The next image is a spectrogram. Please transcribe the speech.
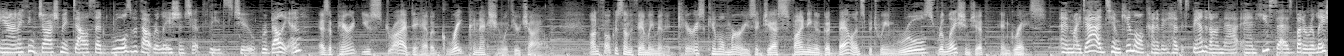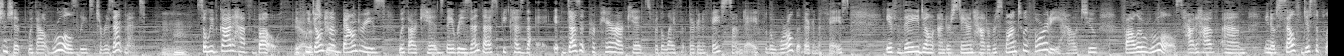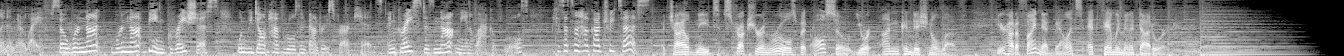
And I think Josh McDowell said rules without relationship leads to rebellion. As a parent, you strive to have a great connection with your child. On Focus on the Family Minute, Karis Kimmel Murray suggests finding a good balance between rules, relationship, and grace. And my dad, Tim Kimmel, kind of has expanded on that, and he says, but a relationship without rules leads to resentment. Mm-hmm. So we've got to have both. Yeah, if we don't good. have boundaries with our kids, they resent us because the, it doesn't prepare our kids for the life that they're going to face someday, for the world that they're going to face. If they don't understand how to respond to authority, how to follow rules, how to have um, you know self discipline in their life, so we're not we're not being gracious when we don't have rules and boundaries for our kids. And grace does not mean a lack of rules because that's not how God treats us. A child needs structure and rules, but also your unconditional love. Hear how to find that balance at FamilyMinute.org.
